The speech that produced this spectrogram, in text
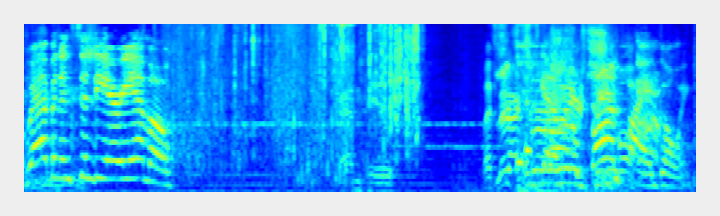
Grab an incendiary ammo. Grab 'em, Peel. Let's, Let's start Let's get a little bonfire going.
